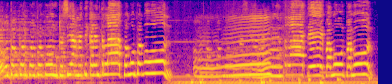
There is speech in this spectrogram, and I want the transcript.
Bangun, bangun, bangun, bangun, bangun. Udah siang, nanti kalian telat. Bangun, bangun. Bangun, bangun, bangun. Udah siang, kalian telat deh. Bangun, bangun.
